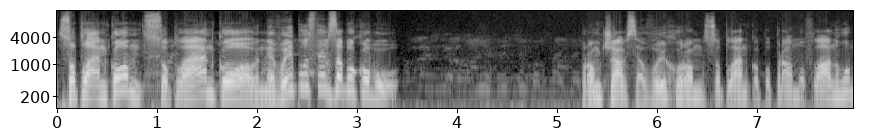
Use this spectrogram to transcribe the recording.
Сопленко. Сопленко не випустив за бокову. Промчався вихором Сопленко по правому флангу.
